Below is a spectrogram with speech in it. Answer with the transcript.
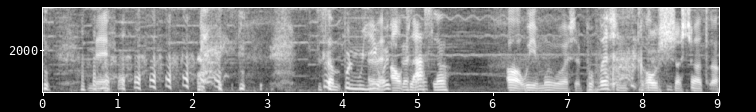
mais. c'est comme mouillée, euh, ouais. Outlast, là. Ah oui, moi, ouais, je- pour vrai, je suis une grosse chochotte, là.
